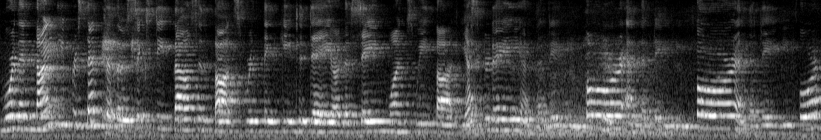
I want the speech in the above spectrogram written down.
more than 90% of those 60,000 thoughts we're thinking today are the same ones we thought yesterday and the day before and the day before and the day before.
